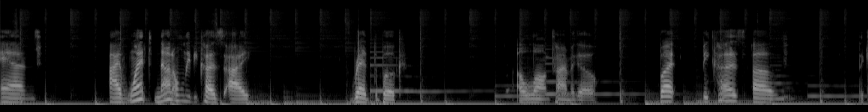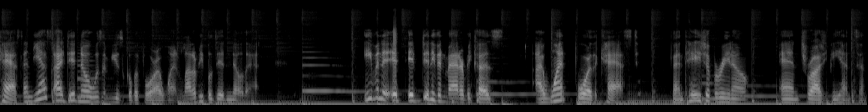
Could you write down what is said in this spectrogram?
And I went not only because I read the book a long time ago, but because of the cast. And yes, I did know it was a musical before I went. A lot of people didn't know that. Even it, it didn't even matter because I went for the cast. Fantasia Barrino, and Taraji P. Henson.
